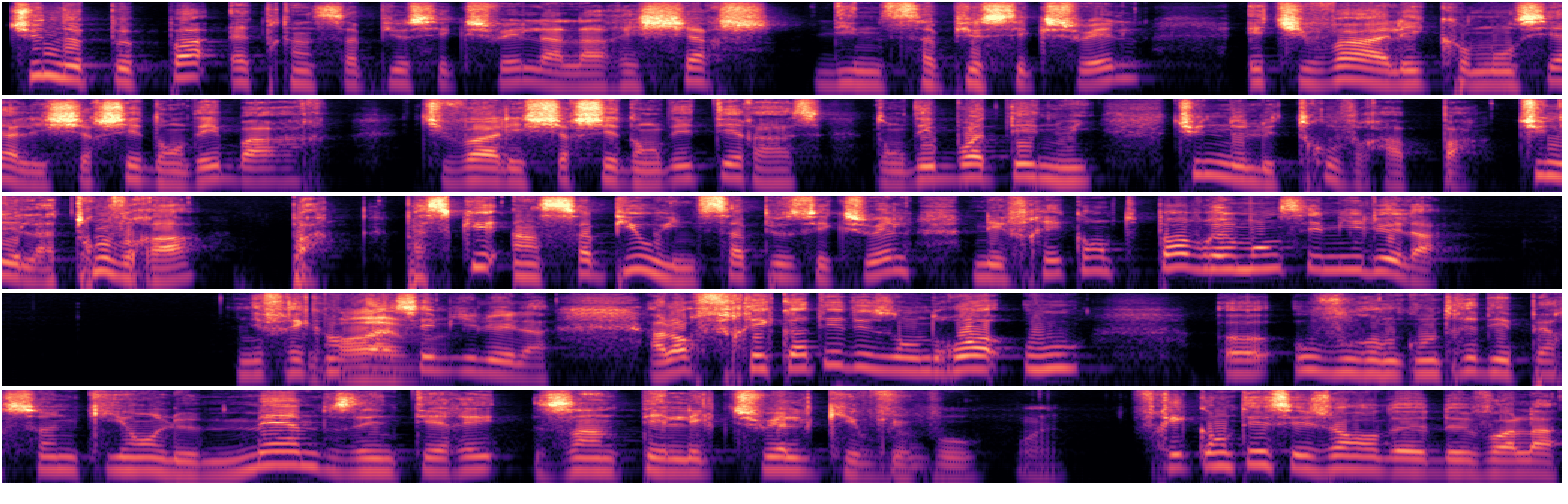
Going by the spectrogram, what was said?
Tu ne peux pas être un sapiosexuel à la recherche d'une sapiosexuelle et tu vas aller commencer à aller chercher dans des bars, tu vas aller chercher dans des terrasses, dans des boîtes de nuit. Tu ne le trouveras pas. Tu ne la trouveras pas. Parce qu'un sapio ou une sapiosexuelle ne fréquente pas vraiment ces milieux-là. Ne fréquente Ouais, pas ces milieux-là. Alors fréquentez des endroits où, euh, où vous rencontrez des personnes qui ont le même intérêt intellectuel que vous Que vous, ouais. fréquenter ces genres de, de voilà.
